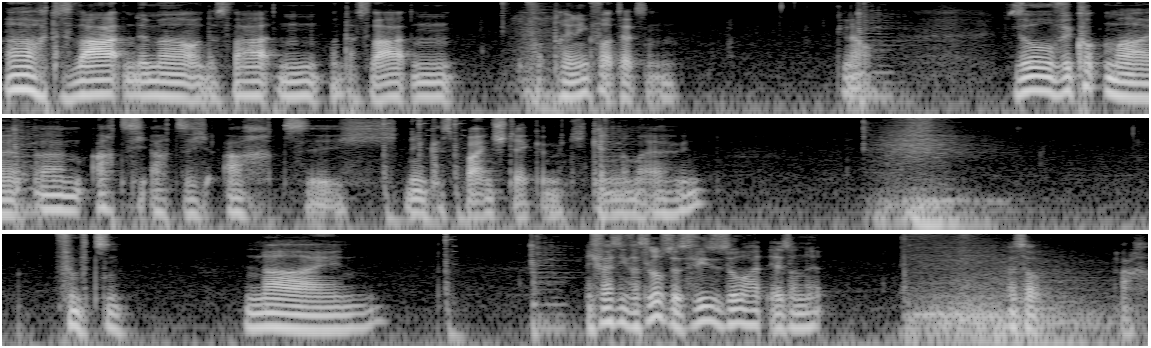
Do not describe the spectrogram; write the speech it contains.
Ach, das Warten immer und das Warten und das Warten. Training fortsetzen. Genau. So, wir gucken mal. Ähm, 80, 80, 80. Linkes Beinstärke möchte ich gerne nochmal erhöhen. 15. Nein. Ich weiß nicht, was los ist. Wieso hat er so eine... Also, ach,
